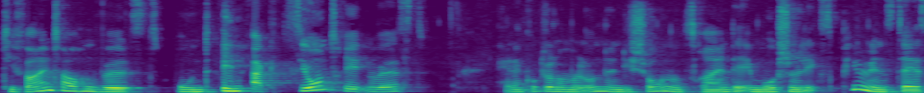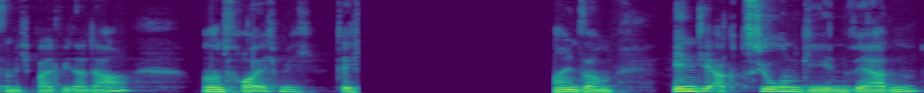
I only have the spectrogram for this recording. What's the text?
tiefer eintauchen willst und in Aktion treten willst, hey, dann guck doch nochmal unten in die Shownotes rein. Der Emotional Experience Day ist nämlich bald wieder da. Und dann freue ich mich, dich gemeinsam in die Aktion gehen werden,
